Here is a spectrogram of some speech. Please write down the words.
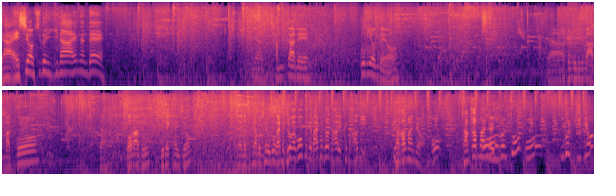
야 애쉬 없이도 이기나 했는데 그냥 잠깐의 꿈이었네요. 자, 공 굴리는 거 안 맞고. 자, 너라도 모데카이죠. 자, 스피 한번 채우고 말파 들어가고 근데 말파 들어간 다음에 그 다음이 그 잠깐만요. 다음이, 어? 잠깐만요. 어? 이걸 또? 어? 이걸 비벼?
